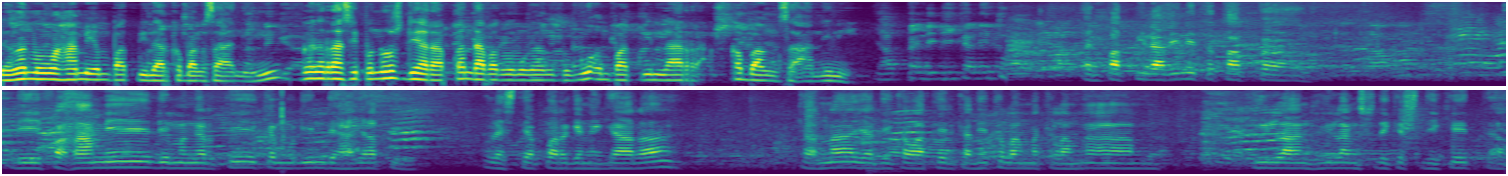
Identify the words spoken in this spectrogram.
dengan memahami empat pilar kebangsaan ini, generasi penerus diharapkan dapat memegang teguh empat pilar kebangsaan ini. Empat pilar ini tetap uh, difahami, dimengerti, kemudian dihayati oleh setiap warga negara karena yang dikhawatirkan itu lama-kelamaan hilang-hilang sedikit-sedikit. Ya.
